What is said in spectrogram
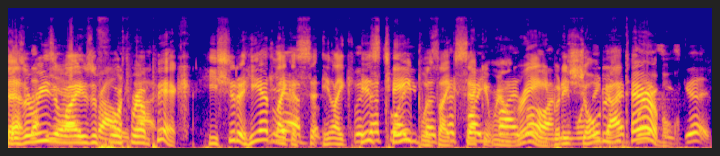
There's that, a reason yeah, why he was a fourth round not. pick. He should have. He had like yeah, a but, like but his tape was like second round grade, but mean, his shoulders are terrible. Plays, he's good.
